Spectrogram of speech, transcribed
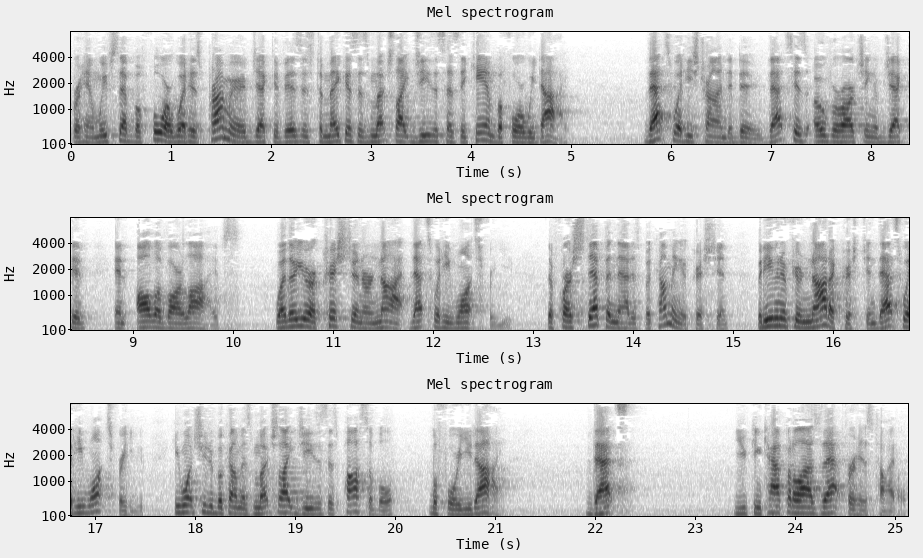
for Him. We've said before what His primary objective is, is to make us as much like Jesus as He can before we die. That's what He's trying to do. That's His overarching objective in all of our lives. Whether you're a Christian or not, that's what He wants for you. The first step in that is becoming a Christian. But even if you're not a Christian, that's what He wants for you. He wants you to become as much like Jesus as possible before you die. That's, you can capitalize that for His title.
